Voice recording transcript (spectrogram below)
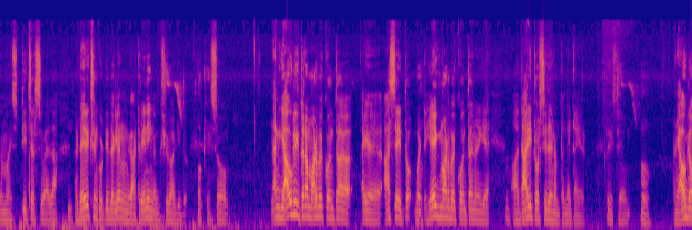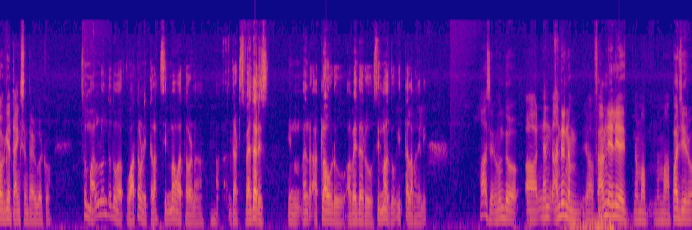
ನಮ್ಮ ಟೀಚರ್ಸು ಎಲ್ಲ ಡೈರೆಕ್ಷನ್ ಕೊಟ್ಟಿದ್ದಾಗಲೇ ನನಗೆ ಆ ಟ್ರೈನಿಂಗ್ ಹಂಗೆ ಶುರು ಆಗಿದ್ದು ಓಕೆ ಸೊ ನನಗೆ ಯಾವಾಗಲೂ ಈ ಥರ ಮಾಡಬೇಕು ಅಂತ ಆಸೆ ಇತ್ತು ಬಟ್ ಹೇಗೆ ಮಾಡಬೇಕು ಅಂತ ನನಗೆ ದಾರಿ ತೋರಿಸಿದೆ ನಮ್ಮ ತಂದೆ ತಾಯಿಯವರು. ಸೊ ಹ್ಞೂ ನಾನು ಯಾವಾಗಲೂ ಅವ್ರಿಗೆ ಥ್ಯಾಂಕ್ಸ್ ಅಂತ ಹೇಳಬೇಕು. ಸೊ ಮಲ್ಲೊಂದು ವಾತಾವರಣ ಇತ್ತಲ್ಲ ಸಿನಿಮಾ ವಾತಾವರಣ ದಟ್ಸ್ ವೆದರ್ ಇಸ್ ಇನ್ ಅಂದರೆ ಆ ಕ್ಲೌಡು ಆ ವೆದರು ಸಿನಿಮಾದು ಇತ್ತಲ್ಲ ಮನೇಲಿ? ಹಾಂ ಸರ್ ಒಂದು ನನ್ನ ಅಂದ್ರೆ ನಮ್ಮ ಫ್ಯಾಮಿಲಿಯಲ್ಲಿ ನಮ್ಮ ನಮ್ಮ ಅಪ್ಪಾಜಿಯರು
